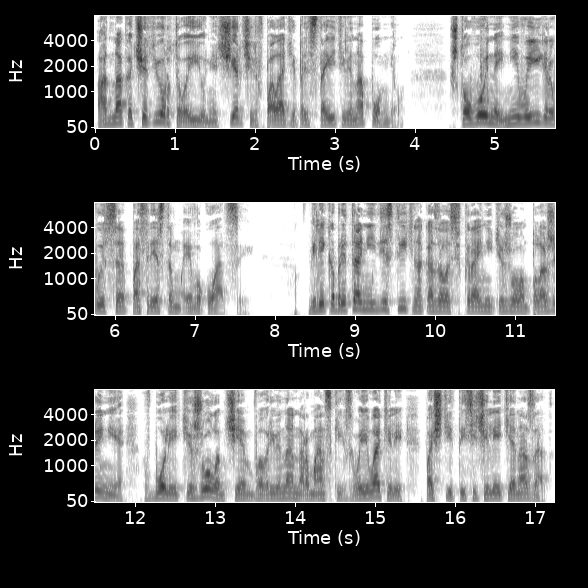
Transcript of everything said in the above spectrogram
Однако 4 июня Черчилль в Палате представителей напомнил, что войны не выигрываются посредством эвакуации. Великобритания действительно оказалась в крайне тяжелом положении, в более тяжелом, чем во времена нормандских завоевателей почти тысячелетия назад.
